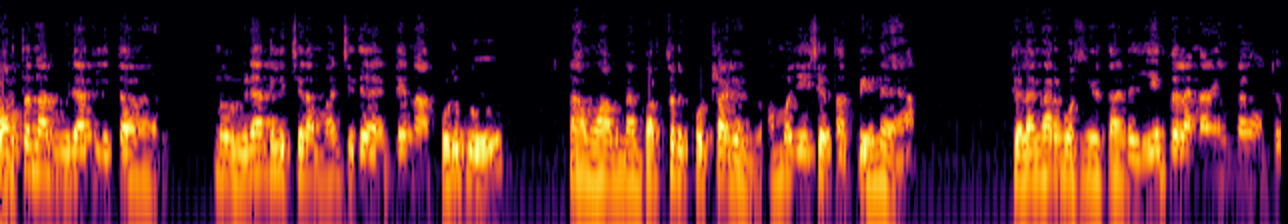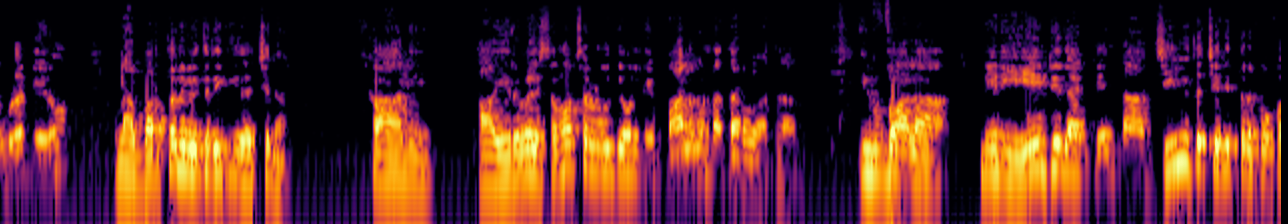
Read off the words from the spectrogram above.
భర్త నాకు విడాకులు ఇస్తాడు నువ్వు విడాకులు ఇచ్చిన మంచిదే అంటే నా కొడుకు నా నా భర్తడు కొట్లాడిండు. అమ్మ చేసే తప్పేందయా తెలంగాణ కోసం చేస్తా అంటే ఏం తెలంగాణ ఏం కాదంటే కూడా నేను నా భర్తను వ్యతిరేకి వచ్చిన కానీ ఆ ఇరవై సంవత్సరాల ఉద్యమంలో నేను పాల్గొన్న తర్వాత ఇవాళ నేను ఏంటిదంటే నా జీవిత చరిత్రకు ఒక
